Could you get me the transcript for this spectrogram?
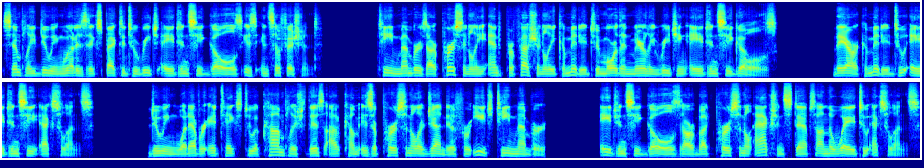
simply doing what is expected to reach agency goals is insufficient. Team members are personally and professionally committed to more than merely reaching agency goals. They are committed to agency excellence. Doing whatever it takes to accomplish this outcome is a personal agenda for each team member. Agency goals are but personal action steps on the way to excellence.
